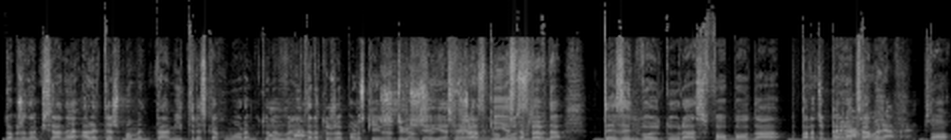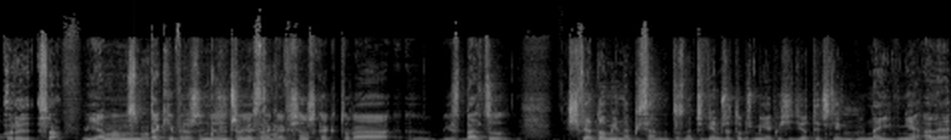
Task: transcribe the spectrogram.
Dobrze napisane, ale też momentami tryska humorem, który w literaturze polskiej rzeczywiście Dobrze, jest rzadki. Jest tam Bogusław- pewna dezynwoltura, swoboda. Bardzo Brawura polecamy wręcz. Borysa. Ja Bogusław. mam takie wrażenie, że to Kończymy jest taka temat. książka, która y, jest bardzo świadomie napisana. To znaczy wiem, że to brzmi jakoś idiotycznie, naiwnie, ale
